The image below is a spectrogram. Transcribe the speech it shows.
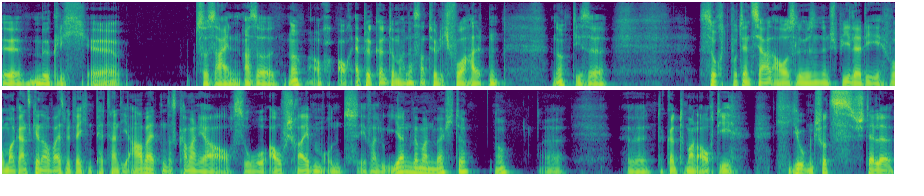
äh, möglich äh, zu sein. Also ne, auch, auch Apple könnte man das natürlich vorhalten ne, diese Suchtpotenzial auslösenden Spiele, die, wo man ganz genau weiß, mit welchen Pattern die arbeiten. Das kann man ja auch so aufschreiben und evaluieren, wenn man möchte. Ne? Äh, äh, da könnte man auch die Jugendschutzstelle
